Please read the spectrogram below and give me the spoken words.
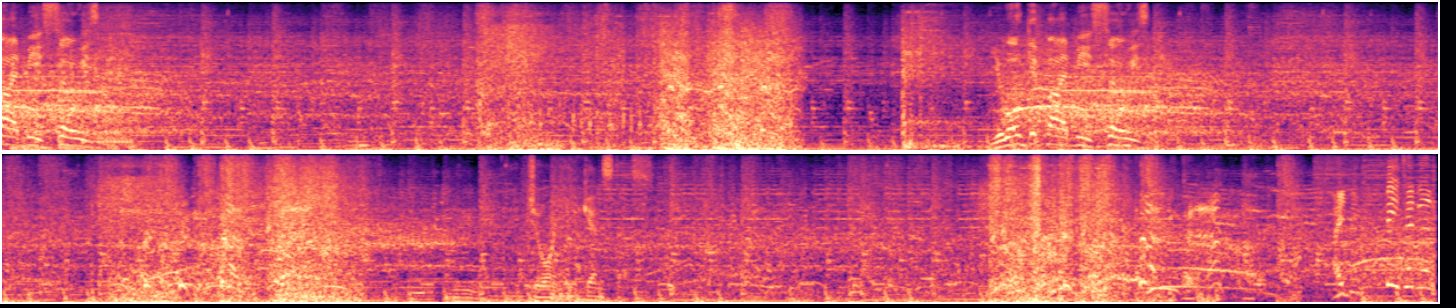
By me so easily. You won't get by me so easily. Joined against us. I defeated an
